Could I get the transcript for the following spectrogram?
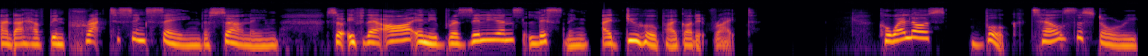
and I have been practicing saying the surname. So if there are any Brazilians listening, I do hope I got it right. Coelho's book tells the story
